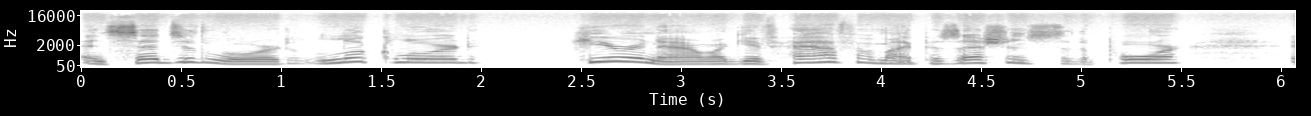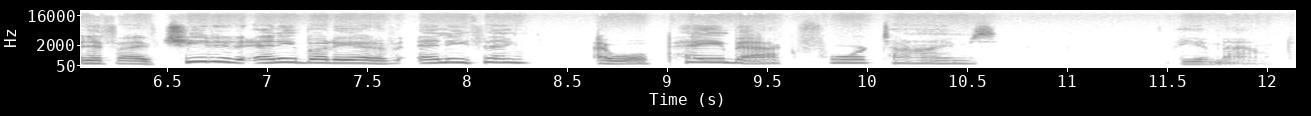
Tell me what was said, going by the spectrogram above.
and said to the Lord, Look, Lord, here and now I give half of my possessions to the poor, and if I have cheated anybody out of anything, I will pay back four times the amount.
